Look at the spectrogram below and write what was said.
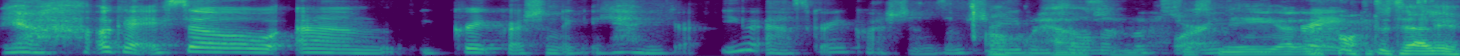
Yeah. Okay. So, um, great question. Yeah, you, you ask great questions. I'm sure you've been told them Oh, it's before. just me. I don't know what to tell you.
